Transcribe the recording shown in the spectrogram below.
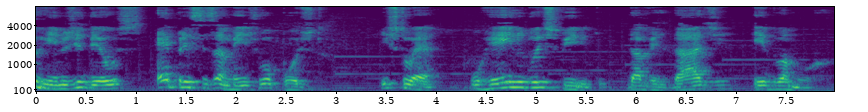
o reino de Deus é precisamente o oposto, isto é, o reino do Espírito, da verdade e do amor.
